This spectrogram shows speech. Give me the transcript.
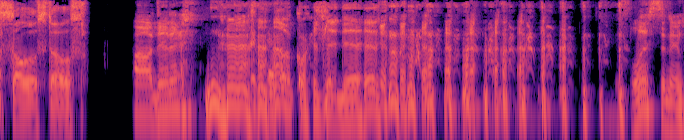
Solo stove. Oh, did it? of course it did. It's listening.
